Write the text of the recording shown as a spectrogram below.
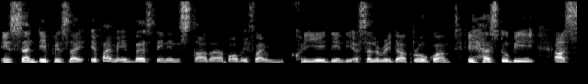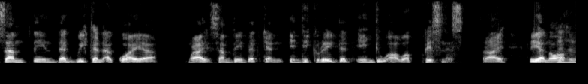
incentive is like if I'm investing in startup or if I'm creating the accelerator program, it has to be uh, something that we can acquire right? Something that can integrate that into our business, right? They are not mm-hmm.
